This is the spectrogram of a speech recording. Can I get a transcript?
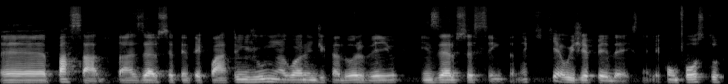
é, passado, tá? 0,74 em junho, agora o indicador veio em 0,60. Né? O que é o IGP-10? Né? Ele é composto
